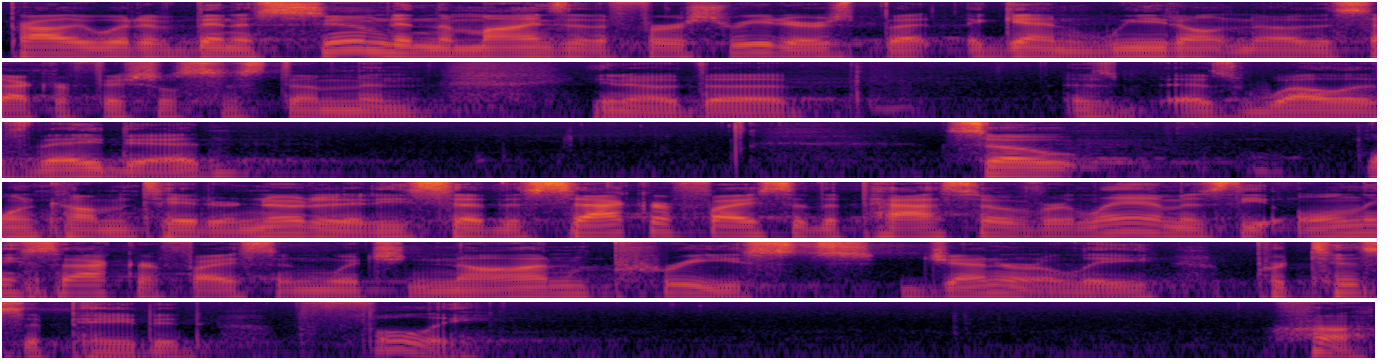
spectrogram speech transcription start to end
probably would have been assumed in the minds of the first readers, but again, we don't know the sacrificial system and, you know, the, as, as well as they did. So one commentator noted it. He said, The sacrifice of the Passover lamb is the only sacrifice in which non priests generally participated fully. Huh.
